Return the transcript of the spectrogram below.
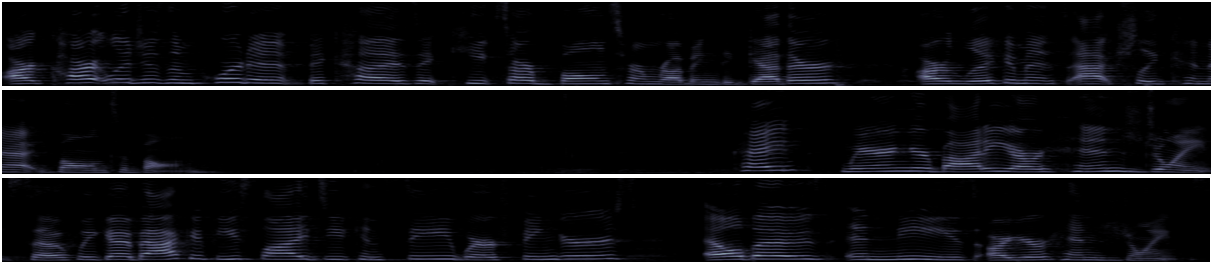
our cartilage is important because it keeps our bones from rubbing together. Our ligaments actually connect bone to bone. Okay, where in your body are hinge joints? So if we go back a few slides, you can see where fingers, elbows, and knees are your hinge joints.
